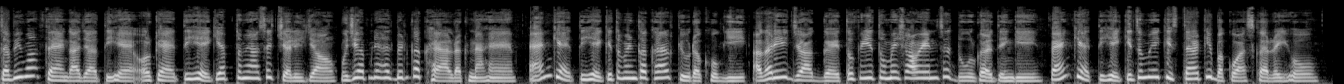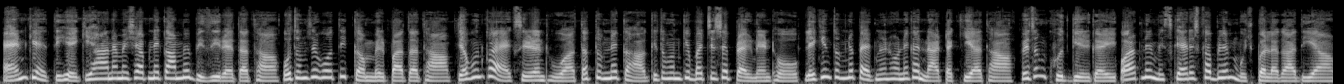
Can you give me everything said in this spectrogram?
तभी वहाँ फैंग आ जाती है और कहती है कि अब तुम यहाँ से चली जाओ। मुझे अपने हस्बैंड का ख्याल रखना है। एन कहती है कि तुम इनका ख्याल क्यों रखोगी? अगर ये जाग गए तो फिर तुम्हें शाओन से दूर कर देंगी। फैंग कहती है कि तुम ये किस तरह की बकवास कर रही हो? एन कहती है कि हान हमेशा अपने काम में बिज़ी रहता था। वो तुमसे बहुत ही कम मिल पाता था। जब उनका एक्सीडेंट हुआ, तब तुमने कहा कि तुम उनके बच्चे से प्रेग्नेंट हो। लेकिन तुमने प्रेग्नेंट होने का नाटक किया था। फिर तुम खुद गिर गई और अपने मिसकैरेज का ब्लेम मुझ पर लगा दिया।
